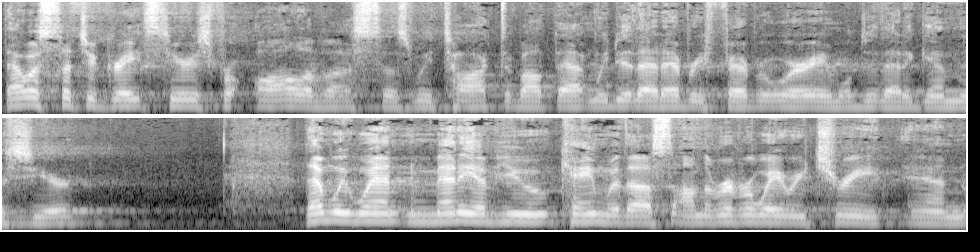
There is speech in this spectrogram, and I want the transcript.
that was such a great series for all of us as we talked about that. And we do that every February, and we'll do that again this year. Then we went, and many of you came with us on the Riverway Retreat, and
